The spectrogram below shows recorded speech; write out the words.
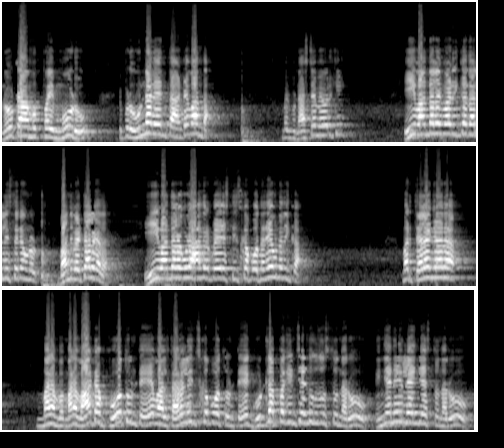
నూట ముప్పై మూడు. ఇప్పుడు ఉన్నది ఎంత అంటే వంద. మరి ఇప్పుడు నష్టం ఎవరికి? ఈ వందల వాడు ఇంకా తరలిస్తూనే ఉన్నాడు. బంద్ పెట్టాలి కదా. ఈ వందల కూడా ఆంధ్రప్రదేశ్ తీసుకుపోతూనే ఉన్నది ఇంకా. మరి తెలంగాణ మన మన వాట పోతుంటే వాళ్ళు తరలించుకుపోతుంటే గుడ్లు చూస్తున్నారు. ఇంజనీర్లు ఏం చేస్తున్నారు?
